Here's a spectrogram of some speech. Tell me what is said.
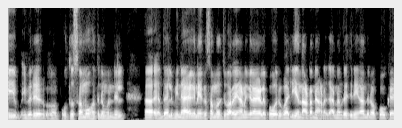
ഈ ഇവർ പൊതുസമൂഹത്തിന് മുന്നിൽ എന്തായാലും വിനായകനെയൊക്കെ സംബന്ധിച്ച് പറയുകയാണെങ്കിൽ അയാളിപ്പോൾ ഒരു വലിയ നടനാണ്. കാരണം രജനീകാന്തിനൊപ്പമൊക്കെ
